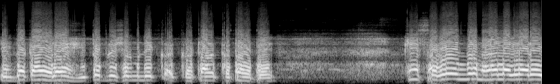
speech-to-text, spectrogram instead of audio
एकदा काय झालं हितोपदेशनमध्ये कथा कथा येते की सगळे इंद्र म्हणायला लागले अरे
